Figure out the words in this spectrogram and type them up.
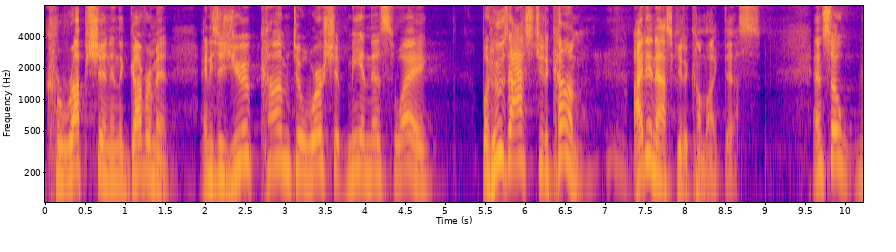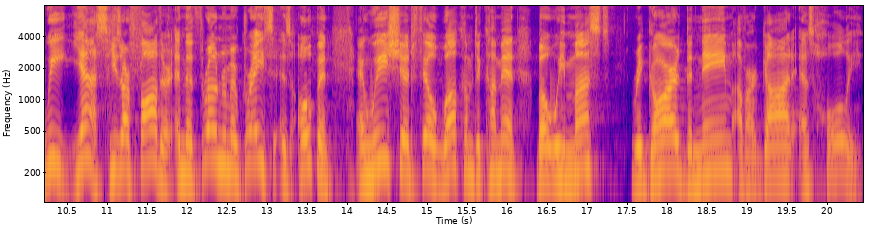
corruption in the government. And he says, You come to worship me in this way, but who's asked you to come? I didn't ask you to come like this. And so we, yes, he's our father, and the throne room of grace is open, and we should feel welcome to come in, but we must regard the name of our God as holy.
